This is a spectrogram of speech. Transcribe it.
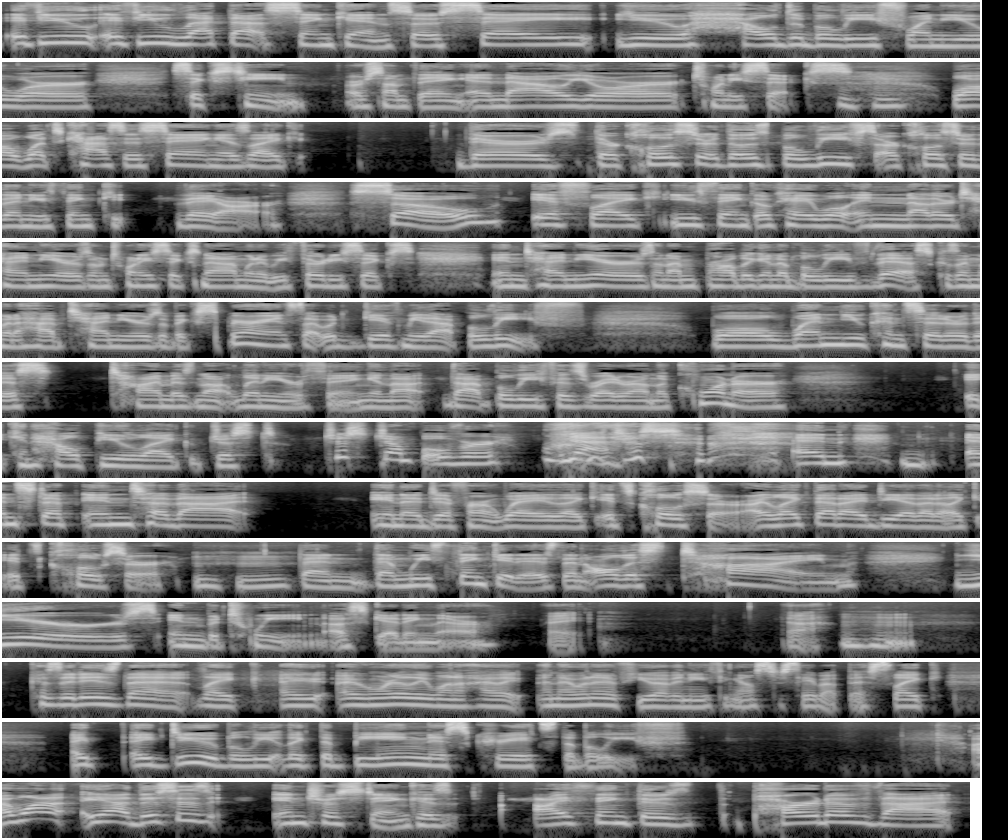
if you if you let that sink in so say you held a belief when you were 16 or something and now you're 26 mm-hmm. well what cass is saying is like there's they're closer those beliefs are closer than you think they are. So if like you think, okay, well, in another 10 years, I'm 26 now, I'm going to be 36 in 10 years, and I'm probably going to believe this because I'm going to have 10 years of experience that would give me that belief. Well, when you consider this time is not linear thing and that that belief is right around the corner, it can help you like just just jump over. Yeah. just and and step into that in a different way like it's closer. I like that idea that like it's closer mm-hmm. than than we think it is than all this time years in between us getting there. Right. Yeah. Because mm-hmm. is that like i i really want to highlight and i wonder if you have anything else to say about this like i i do believe like the beingness creates the belief. I want yeah this is interesting because i think there's part of that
